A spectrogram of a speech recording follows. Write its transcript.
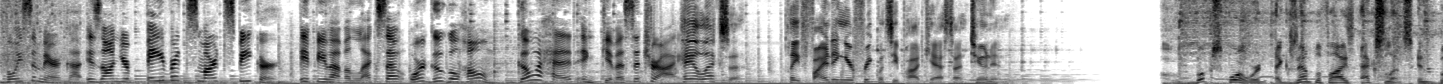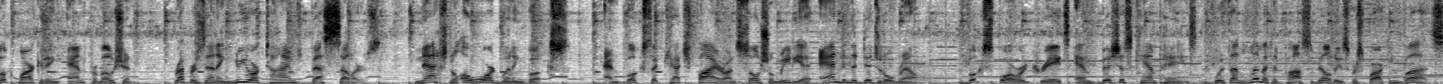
Voice America is on your favorite smart speaker. If you have Alexa or Google Home, go ahead and give us a try. Hey, Alexa play Finding Your Frequency podcast on TuneIn. Books Forward exemplifies excellence in book marketing and promotion, representing New York Times bestsellers, national award winning books, and books that catch fire on social media and in the digital realm. Books Forward creates ambitious campaigns with unlimited possibilities for sparking buzz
